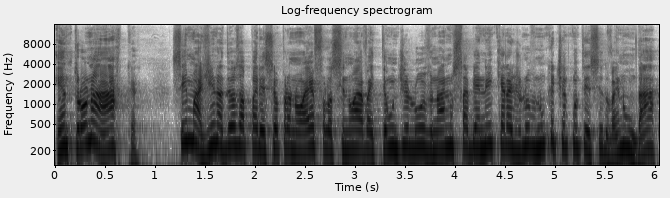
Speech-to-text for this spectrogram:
entrou na arca. Você imagina, Deus apareceu para Noé e falou assim: Noé, vai ter um dilúvio. Noé não sabia nem que era dilúvio, nunca tinha acontecido, vai inundar.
